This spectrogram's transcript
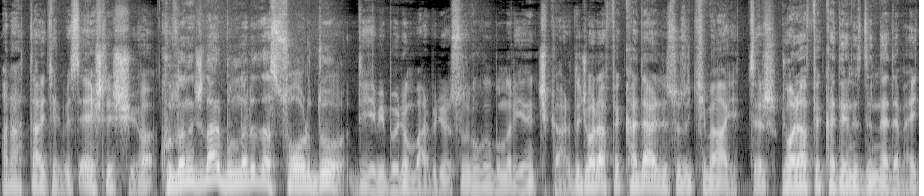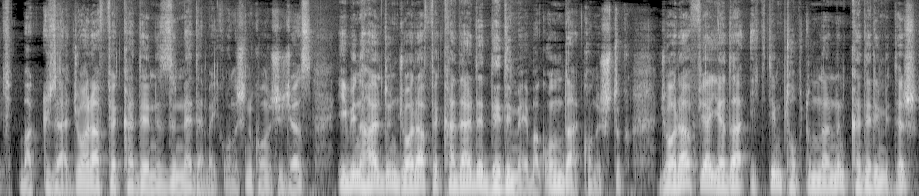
anahtar kelimesi eşleşiyor. Kullanıcılar bunları da sordu diye bir bölüm var biliyorsunuz. Google bunları yeni çıkardı. Coğrafya kaderdir sözü kime aittir? Coğrafya kaderinizdir ne demek? Bak güzel. Coğrafya kaderinizdir ne demek? Onu şimdi konuşacağız. İbn Haldun coğrafya kaderde dedi mi? Bak onu da konuştuk. Coğrafya ya da iklim toplumlarının kaderi midir?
